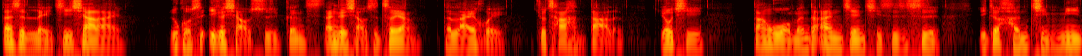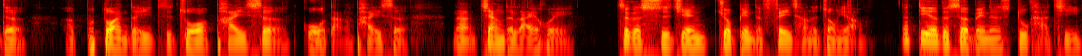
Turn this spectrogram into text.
但是累积下来，如果是一个小时跟三个小时这样的来回，就差很大了。尤其当我们的案件其实是一个很紧密的，呃，不断的一直做拍摄、过档拍摄，那这样的来回，这个时间就变得非常的重要。那第二个设备呢，是读卡机，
